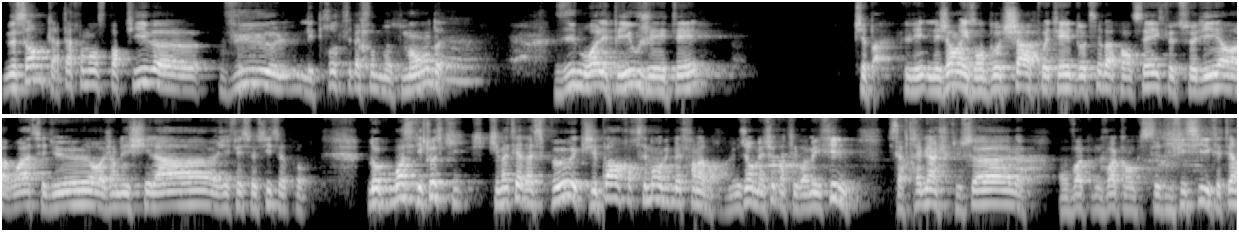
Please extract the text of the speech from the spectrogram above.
il me semble que la performance sportive, euh, vu euh, les préoccupations de notre monde, vu moi les pays où j'ai été, je sais pas, les, les gens ils ont d'autres chats à fouetter, d'autres choses à penser que de se dire voilà c'est dur, j'en ai chié là, j'ai fait ceci, ça. Donc moi c'est quelque chose qui, qui m'intéresse peu et que j'ai pas forcément envie de mettre en avant. Les gens bien sûr quand ils voient mes films, ils savent très bien je suis tout seul, on voit on voit quand c'est difficile etc.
